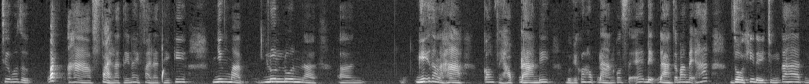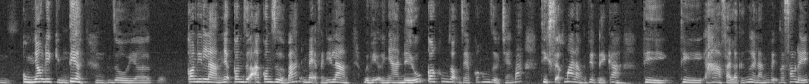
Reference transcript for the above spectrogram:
chưa bao giờ bắt hà phải là thế này phải là thế kia. Nhưng mà luôn luôn là uh, nghĩ rằng là hà con phải học đàn đi bởi vì con học đàn con sẽ điện đàn cho ba mẹ hát rồi khi đấy chúng ta cùng nhau đi kiếm ừ. tiền ừ. rồi uh, con đi làm nhá con rửa à, con rửa bát mẹ phải đi làm bởi vì ở nhà nếu con không dọn dẹp con không rửa chén bát thì sẽ không ai làm cái việc đấy cả ừ. thì thì Hà phải là cái người làm như vậy và sau đấy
